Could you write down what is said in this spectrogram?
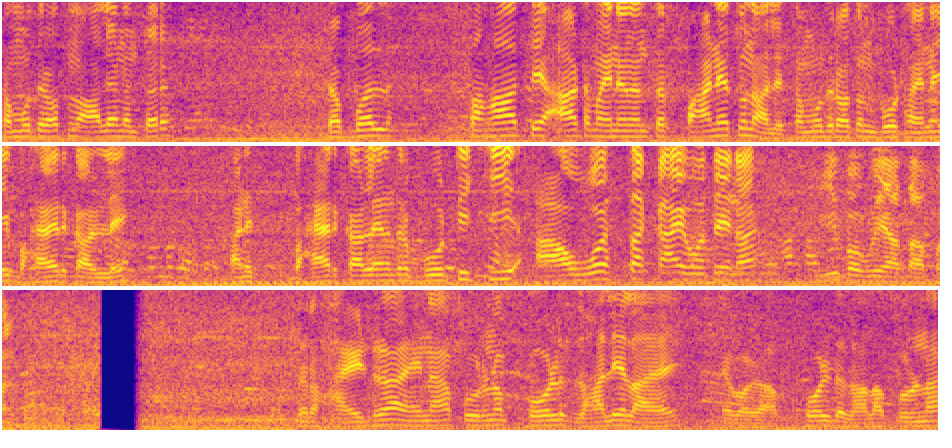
समुद्रातून आल्यानंतर तब्बल सहा ते आठ महिन्यानंतर पाण्यातून आले. समुद्रातून बोट आहे ना ही बाहेर काढले. आणि बाहेर काढल्यानंतर बोटीची अवस्था काय होते ना ही बघूया आता आपण. तर हायड्रा आहे ना पूर्ण फोल्ड झालेला आहे. हे बघा फोल्ड झाला पूर्ण.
